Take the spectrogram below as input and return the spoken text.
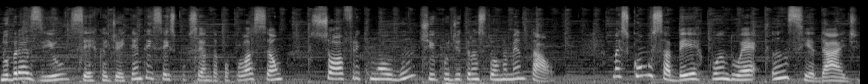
No Brasil, cerca de 86% da população sofre com algum tipo de transtorno mental. Mas como saber quando é ansiedade?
